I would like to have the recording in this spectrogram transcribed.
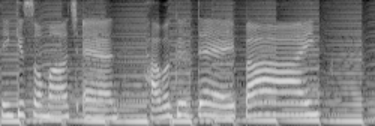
Thank you so much and have a good day. Bye.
